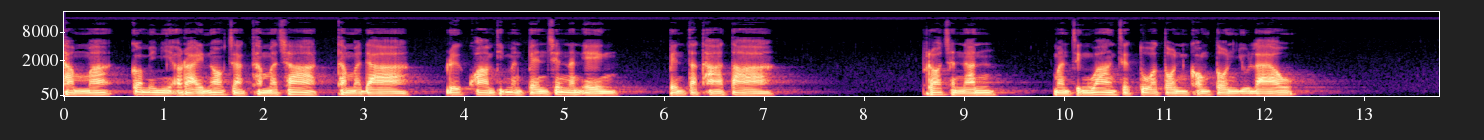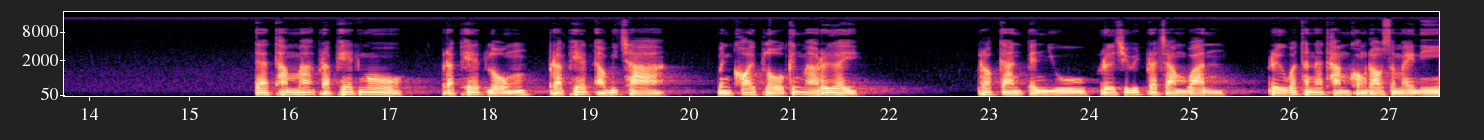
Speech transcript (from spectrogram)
ธรรมะก็ไม่มีอะไรนอกจากธรรมชาติ ธรรมดา หรือความที่มันเป็นเช่นนั้นเอง เป็นตถาตา เพราะฉะนั้น มันจึงว่างจากตัวตนของตนอยู่แล้ว แต่ธรรมะประเภทโง่ ประเภทหลง ประเภทอวิชชา มันคอยโผล่ขึ้นมาเรื่อย เพราะการเป็นอยู่หรือชีวิตประจำวัน หรือวัฒนธรรมของเราสมัยนี้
